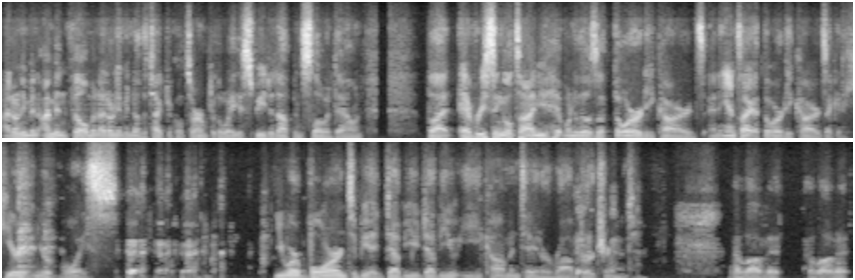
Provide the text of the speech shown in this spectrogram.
I don't even I'm in film and I don't even know the technical term for the way you speed it up and slow it down. But every single time you hit one of those authority cards and anti-authority cards, I could hear it in your voice. you were born to be a WWE commentator, Rob Bertrand. I love it. I love it.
